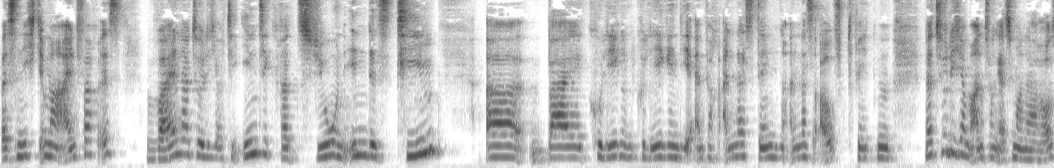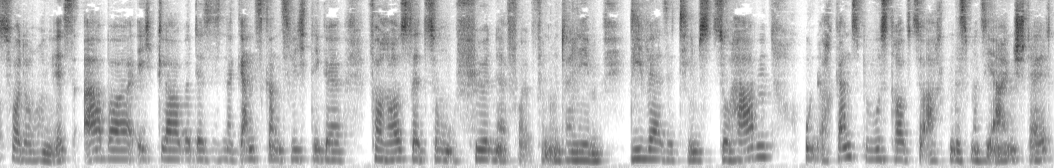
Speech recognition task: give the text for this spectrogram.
was nicht immer einfach ist, weil natürlich auch die Integration in das Team äh, bei Kollegen und Kolleginnen, die einfach anders denken, anders auftreten, natürlich am Anfang erstmal eine Herausforderung ist. Aber ich glaube, das ist eine ganz, ganz wichtige Voraussetzung für einen Erfolg von Unternehmen, diverse Teams zu haben und auch ganz bewusst darauf zu achten, dass man sie einstellt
